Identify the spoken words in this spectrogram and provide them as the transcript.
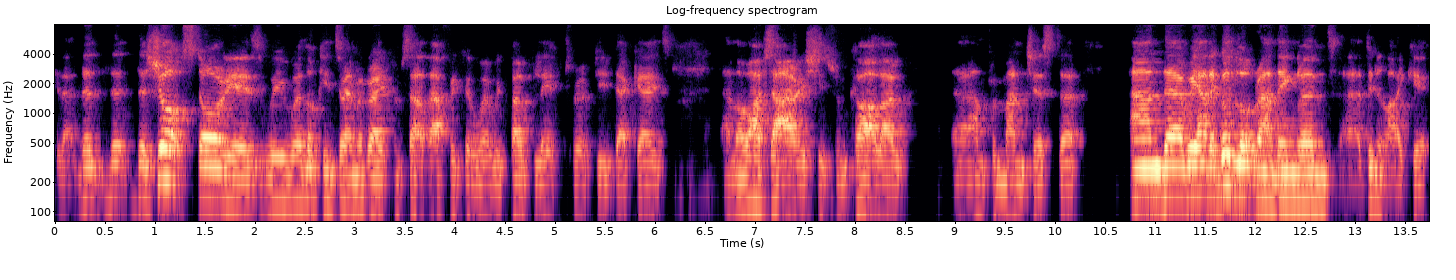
you know, the, the, the short story is we were looking to emigrate from South Africa, where we both lived for a few decades. And my wife's Irish; she's from Carlow. Uh, I'm from Manchester, and uh, we had a good look around England. I uh, didn't like it,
